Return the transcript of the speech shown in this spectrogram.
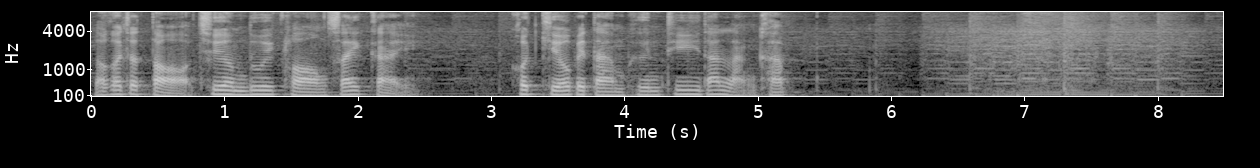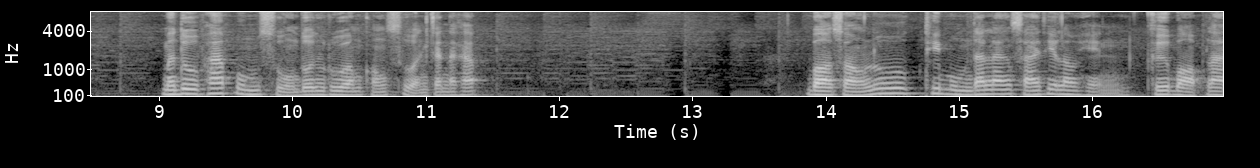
เราก็จะต่อเชื่อมด้วยคลองไส้ไก่ คดเคี้ยวไปตามพื้นที่ด้านหลังครับ มาดูภาพมุมสูงโดยรวมของสวนกันนะครับ บ่อสองลูกที่มุมด้านล่างซ้ายที่เราเห็น คือบ่อปลา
